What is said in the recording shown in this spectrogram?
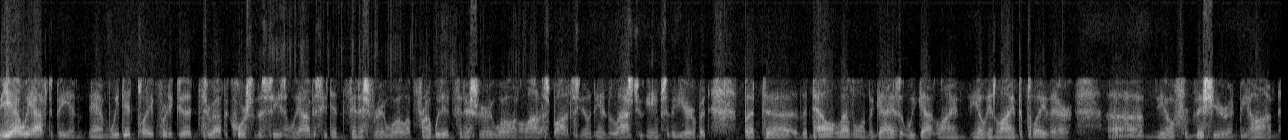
Yeah, we have to be, and and we did play pretty good throughout the course of the season. We obviously didn't finish very well up front. We didn't finish very well in a lot of spots, you know, at the end of the last two games of the year. But but uh, the talent level and the guys that we got line, you know, in line to play there, uh, you know, for this year and beyond,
